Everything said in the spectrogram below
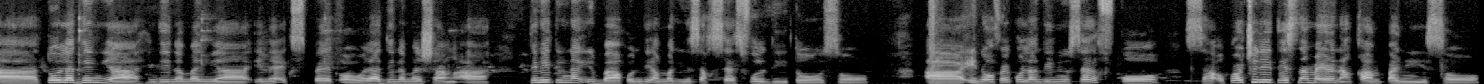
ah, tulad din niya, hindi naman niya ina-expect o wala din naman siyang ah, tinitingnan iba kundi ang maging successful dito. So, ah in-offer ko lang din yung self ko sa opportunities na mayroon ang company. So,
